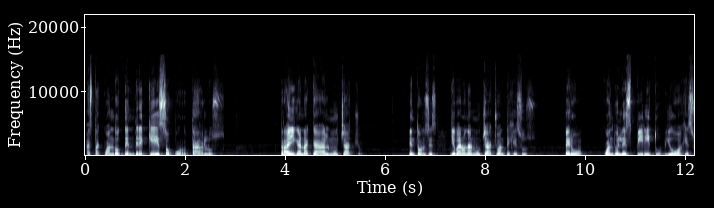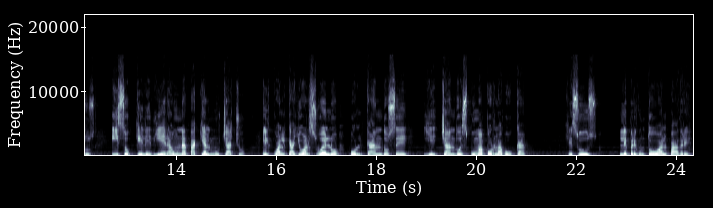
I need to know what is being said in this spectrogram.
¿Hasta cuándo tendré que soportarlos? Traigan acá al muchacho. Entonces llevaron al muchacho ante Jesús, pero cuando el espíritu vio a Jesús, hizo que le diera un ataque al muchacho el cual cayó al suelo volcándose y echando espuma por la boca. Jesús le preguntó al Padre,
